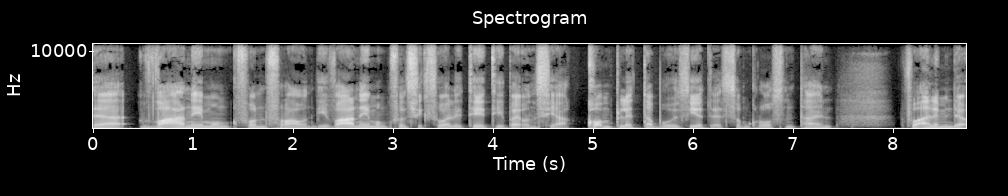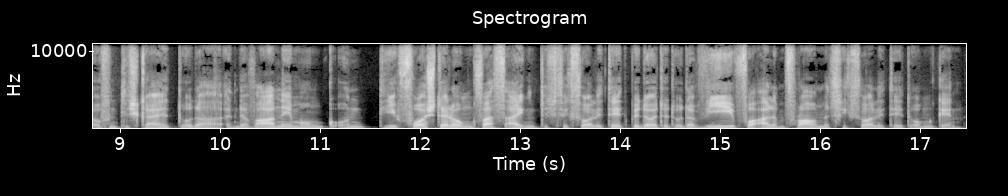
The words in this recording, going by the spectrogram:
der Wahrnehmung von Frauen, die Wahrnehmung von Sexualität, die bei uns ja komplett tabuisiert ist zum großen Teil, vor allem in der Öffentlichkeit oder in der Wahrnehmung und die Vorstellung, was eigentlich Sexualität bedeutet oder wie vor allem Frauen mit Sexualität umgehen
